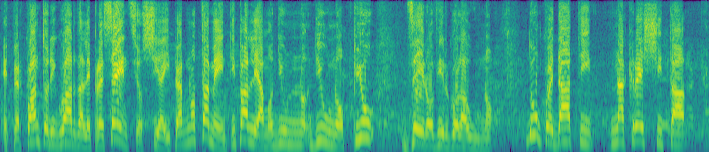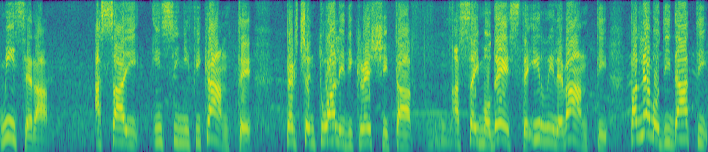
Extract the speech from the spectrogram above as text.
e per quanto riguarda le presenze, ossia i pernottamenti, parliamo di, un, di uno più 0,1. Dunque dati una crescita misera, assai insignificante, percentuali di crescita assai modeste, irrilevanti, parliamo di dati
